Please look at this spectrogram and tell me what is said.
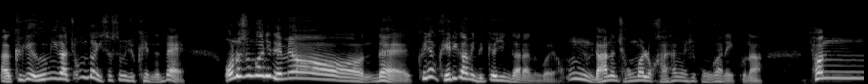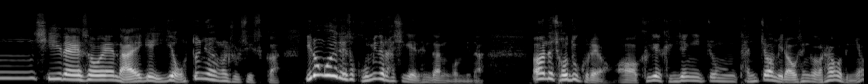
아, 그게 의미가 좀 더 있었으면 좋겠는데 어느 순간이 되면 네 그냥 괴리감이 느껴진다라는 거예요. 음 나는 정말로 가상현실 공간에 있구나. 현실에서의 나에게 이게 어떤 영향을 줄 수 있을까? 이런 거에 대해서 고민을 하시게 된다는 겁니다. 아, 근데 저도 그래요. 어, 그게 굉장히 좀 단점이라고 생각을 하거든요.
